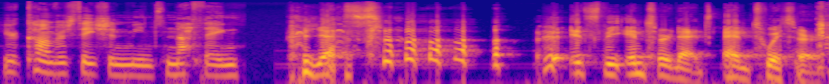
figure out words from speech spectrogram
Your conversation means nothing. yes! it's the internet and Twitter.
